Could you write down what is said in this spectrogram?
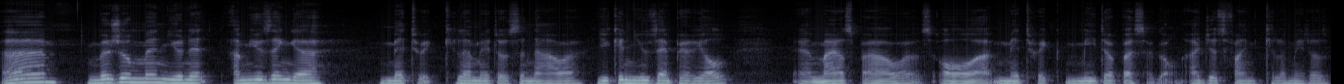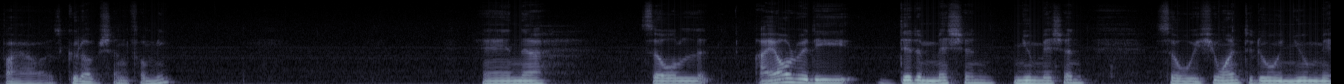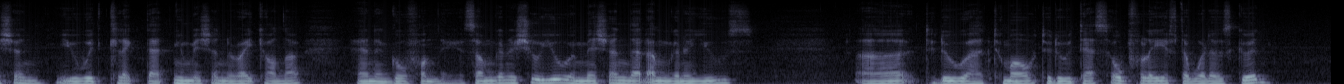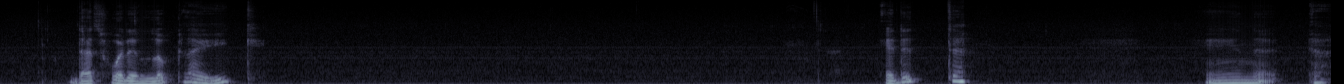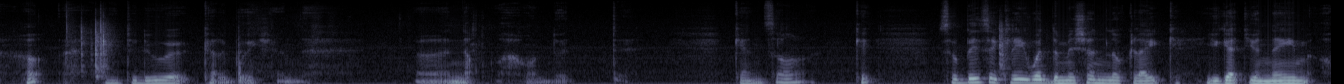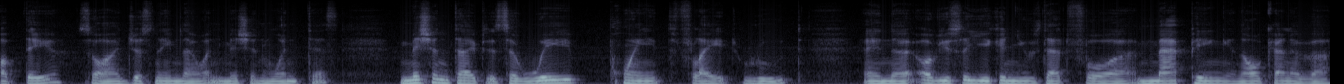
um, measurement unit I'm using a metric kilometers an hour. You can use imperial uh, miles per hour or uh, metric meter per second. I just find kilometers per hour is good option for me. And uh, so I already did a mission new mission. So if you want to do a new mission you would click that new mission in the right corner and then go from there. So I'm gonna show you a mission that I'm gonna use uh, to do uh, tomorrow to do a test. Hopefully if the weather is good. That's what it look like. Edit and uh, oh, need to do a calibration. Uh, no I won't do it. Cancel. Okay. So basically what the mission look like you get your name up there. So I just named that one mission one test. Mission type is a waypoint flight route. And uh, obviously you can use that for mapping and all kind of uh,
